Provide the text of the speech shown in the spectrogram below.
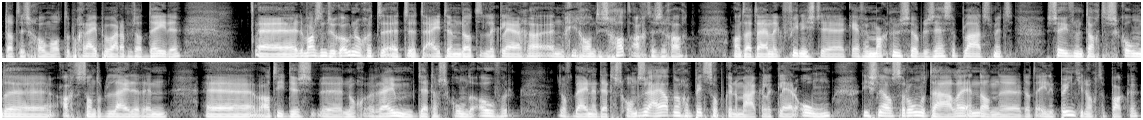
dat is gewoon wel te begrijpen waarom ze dat deden. Uh, er was natuurlijk ook nog het, het, item dat Leclerc een gigantisch gat achter zich had. Want uiteindelijk finishte Kevin Magnussen op de zesde plaats met 87 seconden achterstand op de leider. En uh, had hij dus uh, nog ruim 30 seconden over. Of bijna 30 seconden. Dus hij had nog een pitstop kunnen maken, Leclerc, om die snelste ronde te halen. En dan uh, dat ene puntje nog te pakken.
